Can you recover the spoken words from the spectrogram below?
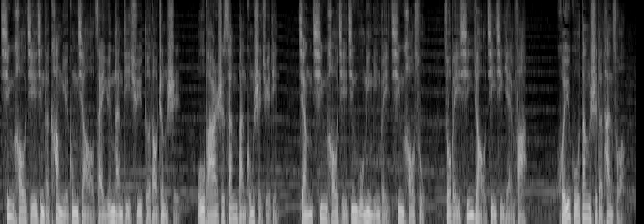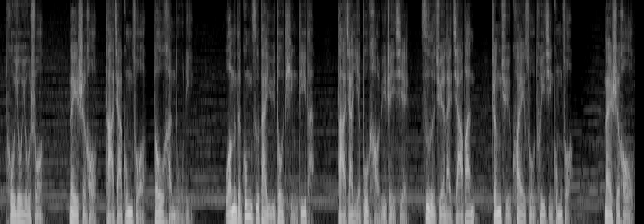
青蒿结晶的抗疟功效在云南地区得到证实。五百二十三办公室决定将青蒿结晶物命名为青蒿素，作为新药进行研发。回顾当时的探索，屠呦呦说：“那时候大家工作都很努力，我们的工资待遇都挺低的，大家也不考虑这些，自觉来加班。”争取快速推进工作，那时候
